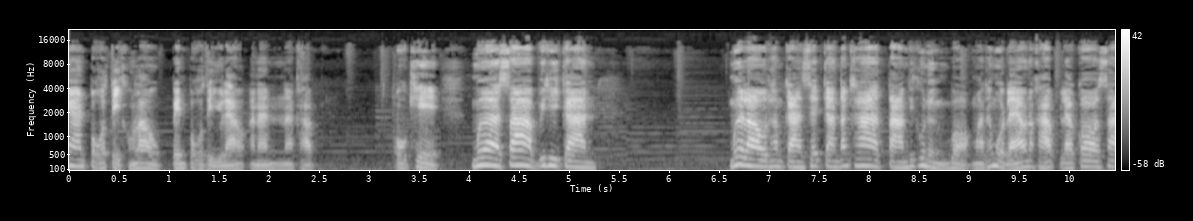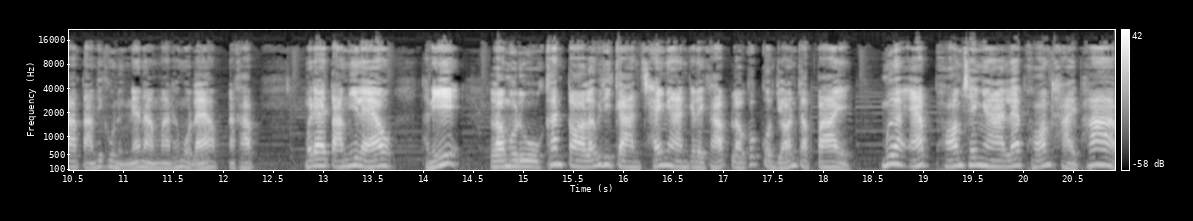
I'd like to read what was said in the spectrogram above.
งานปกติของเราเป็นปกติอยู่แล้วอันนั้นนะครับโอเค เมื่อทราบวิธีการ เมื่อเราทำการเซตการตั้งค่าตามที่คุณหนึ่งบอกมาทั้งหมดแล้วนะครับ แล้วก็ทราบตามที่คุณหนึ่งแนะนำมาทั้งหมดแล้วนะครับ เมื่อได้ตามนี้แล้วทีนี้เรามาดูขั้นตอนและวิธีการใช้งานกันเลยครับ เราก็กดย้อนกลับไป เมื่อแอปพร้อมใช้งานและพร้อมถ่ายภาพ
